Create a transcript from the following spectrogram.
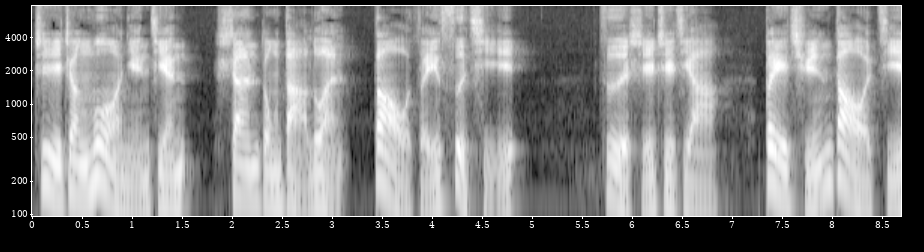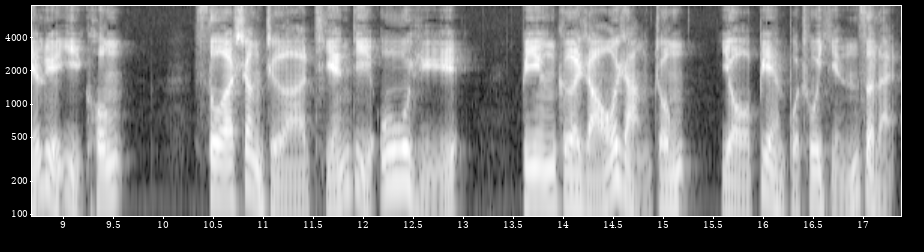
至正末年间，山东大乱，盗贼四起，自食之家被群盗劫掠一空，所剩者田地屋宇，兵戈扰攘中，又变不出银子来，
